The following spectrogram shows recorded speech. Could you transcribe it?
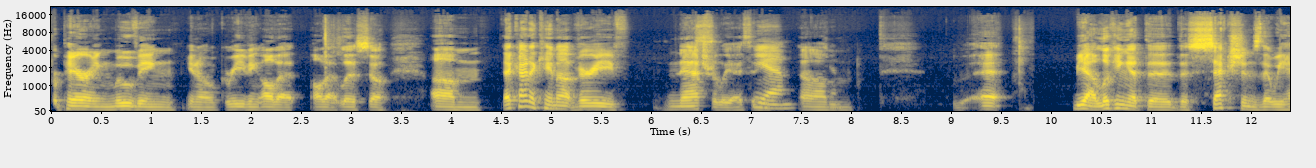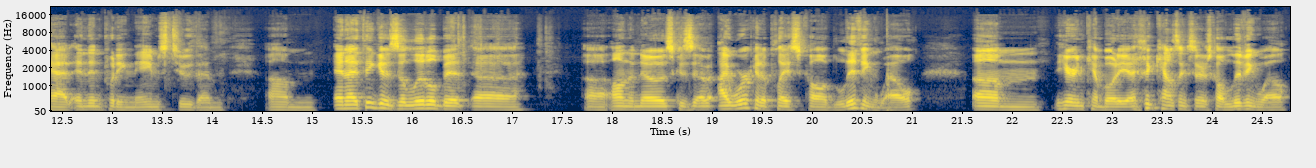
preparing moving you know grieving all that all that list. So um, that kind of came out very naturally, I think. Yeah. Um, yeah. Eh, yeah, looking at the the sections that we had and then putting names to them, um, and I think it was a little bit uh, uh, on the nose because I work at a place called Living Well um, here in Cambodia. The counseling center is called Living Well.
